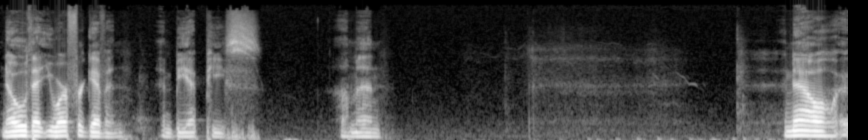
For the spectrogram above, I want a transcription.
Know that you are forgiven and be at peace. Amen. And now, uh,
